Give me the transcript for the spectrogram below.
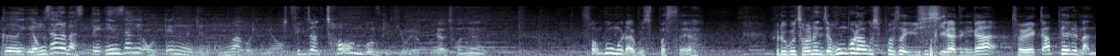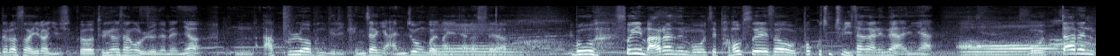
그 영상을 봤을 때 인상이 어땠는지도 궁금하거든요. 생전 처음 본 비디오였고요. 저는 성공을 하고 싶었어요. 그리고 저는 이제 홍보를 하고 싶어서 UCC라든가 저의 카페를 만들어서 이런 유시- 그 동영상을 올려놓으면요. 음, 악플러 분들이 굉장히 안 좋은 걸 많이 달았어요. 뭐 소위 말하는 뭐제 밤업소에서 옷 벗고 춤추는 이상한 애는 아니냐. 뭐 다른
